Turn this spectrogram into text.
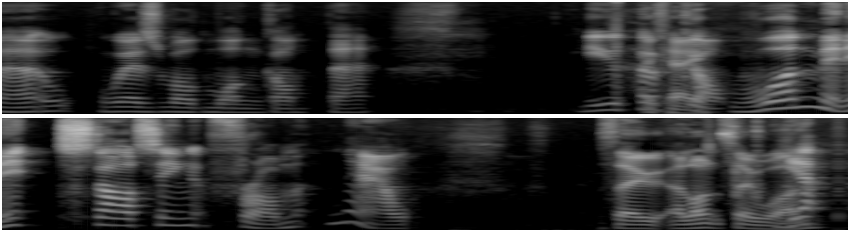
Uh, oh, where's World One gone? There. You have Okay. got one minute starting from now. So Alonso won. Yep,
